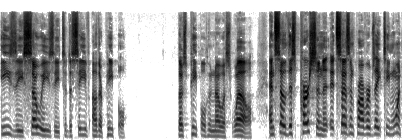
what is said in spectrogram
easy, so easy, to deceive other people those people who know us well. And so this person, it says in Proverbs 18:1,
